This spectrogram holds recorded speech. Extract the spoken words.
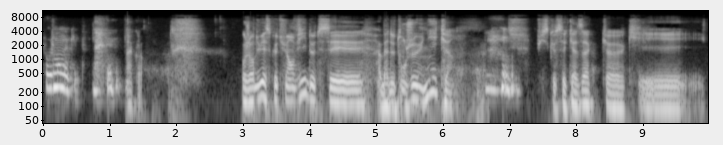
faut que je m'en occupe. D'accord. Aujourd'hui, est-ce que tu as envie de, ces... ah bah, de ton jeu unique? Puisque c'est Kazakh euh, qui...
